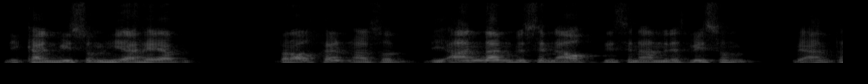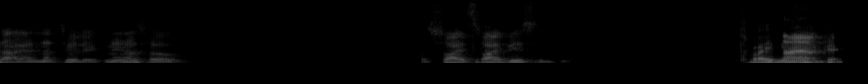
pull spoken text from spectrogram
die kein Visum hierher brauchen. Also die anderen müssen auch diesen anderes Visum beantragen, natürlich. Ne? Also zwei, zwei Visum. Zwei Visum. Ah, okay.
